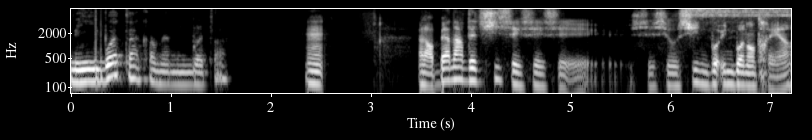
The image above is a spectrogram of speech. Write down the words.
mais il boite hein, quand même, il boite. Hein. Hmm. Alors Bernardeschi, c'est aussi une, une bonne entrée. Hein.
